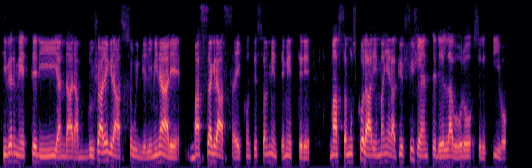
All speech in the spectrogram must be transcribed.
ti permette di andare a bruciare grasso, quindi eliminare massa grassa e contestualmente mettere massa muscolare in maniera più efficiente del lavoro selettivo,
